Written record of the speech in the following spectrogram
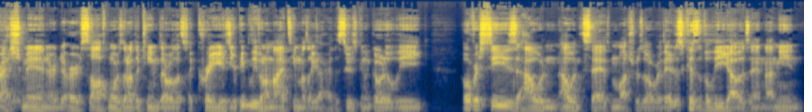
freshmen or, or sophomores on other teams that were just like crazy, or people even on my team. I was like, all right, this dude's gonna go to the league. Overseas, I wouldn't I wouldn't say as much was over there just because of the league I was in. I mean,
